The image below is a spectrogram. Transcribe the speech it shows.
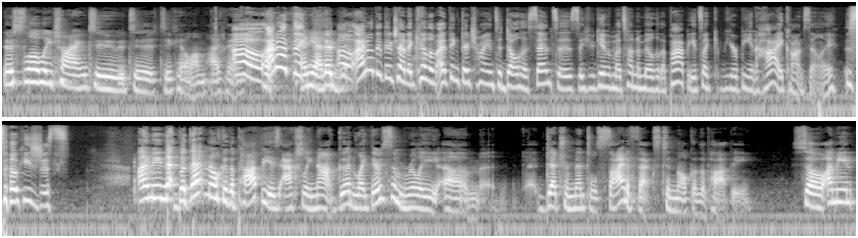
they're slowly trying to to to kill him i think. Oh i don't think and yeah they're oh i don't think they're trying to kill him. I think they're trying to dull his senses. If you give him a ton of milk of the poppy it's like you're being high constantly. So he's just I mean that, but that milk of the poppy is actually not good. Like, there's some really um, detrimental side effects to milk of the poppy. So, I mean,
